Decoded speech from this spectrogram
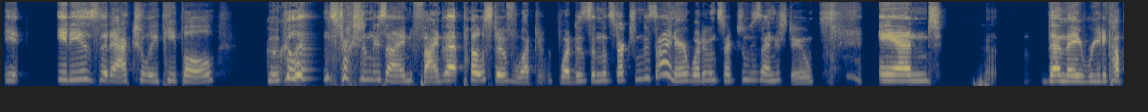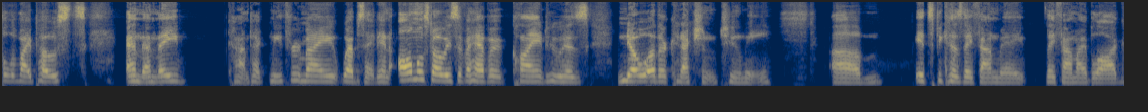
it it is that actually people Google instructional design, find that post of what what is an instructional designer, what do instructional designers do, and then they read a couple of my posts, and then they contact me through my website. And almost always, if I have a client who has no other connection to me, um, it's because they found me they found my blog.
